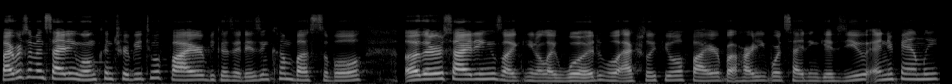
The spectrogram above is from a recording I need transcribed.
fiber cement siding won't contribute to a fire because it isn't combustible. Other sidings, like you know, like wood, will actually fuel a fire, but hardy board siding gives you and your family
